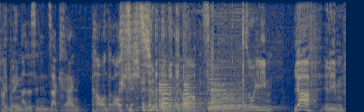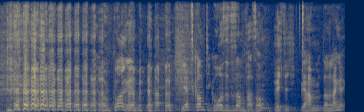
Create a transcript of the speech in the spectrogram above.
packen bringen. alles in den Sack rein, hauen drauf. So, ihr Lieben. Ja, ihr Lieben. Vom Chor reden. Jetzt kommt die große Zusammenfassung. Richtig. Wir haben eine lange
